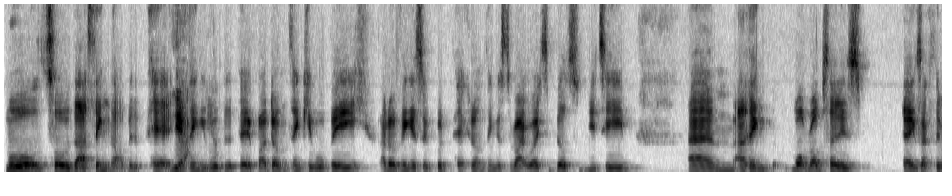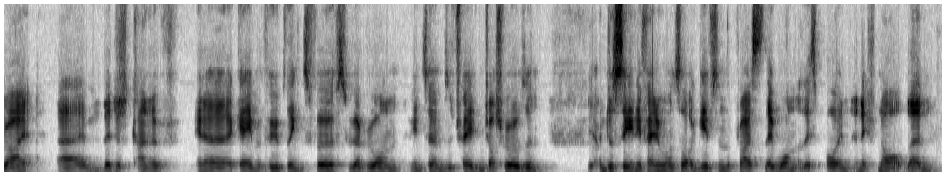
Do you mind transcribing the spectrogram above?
more so that I think that'll be the pick. Yeah, I think it yeah. will be the pick, but I don't think it will be. I don't think it's a good pick. I don't think it's the right way to build your team. Um, I think what Rob said is exactly right. Um, they're just kind of in a game of who blinks first with everyone in terms of trading Josh Rosen Yep. and just seeing if anyone sort of gives them the price that they want at this point. point, and if not, then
